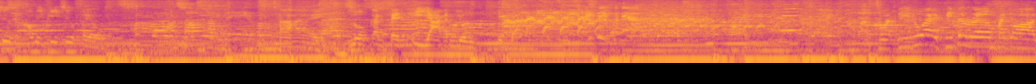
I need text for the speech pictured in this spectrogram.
ชื่อเขามีพี่ชื่อเฟลอ๋อซอฟกับเบลใช่ รวมกันเป็นอียากันยุงนี่จริงปะเนี่ย สวัสดีด้วยปีเตอร์เริมไปก่อน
